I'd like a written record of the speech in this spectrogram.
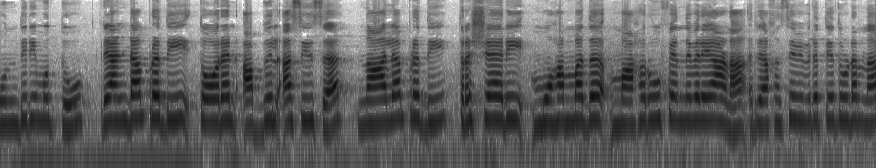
മുന്തിരിമുത്തു രണ്ടാം പ്രതി തോരൻ അബ്ദുൽ അസീസ് നാലാം പ്രതി ത്രശ്ശേരി മുഹമ്മദ് മഹറൂഫ് എന്നിവരെയാണ് രഹസ്യ വിവരത്തെ തുടർന്ന്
